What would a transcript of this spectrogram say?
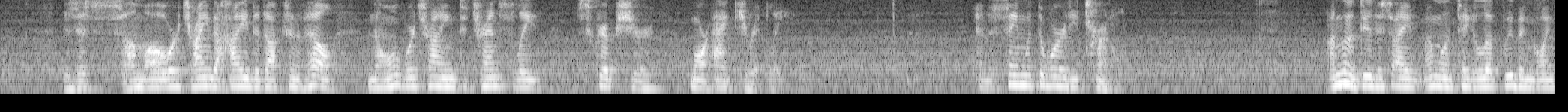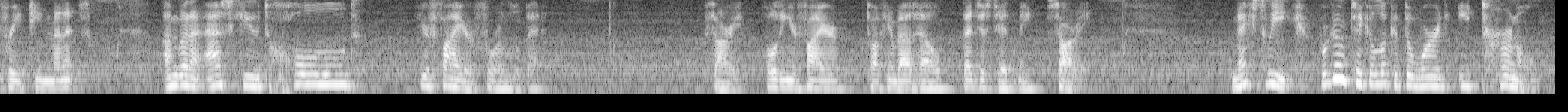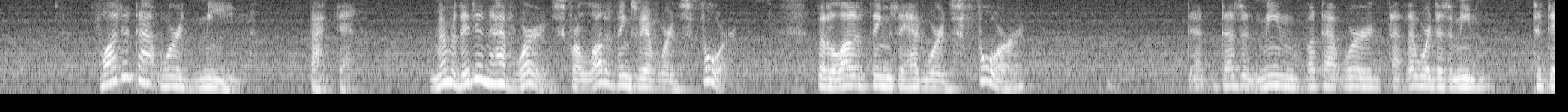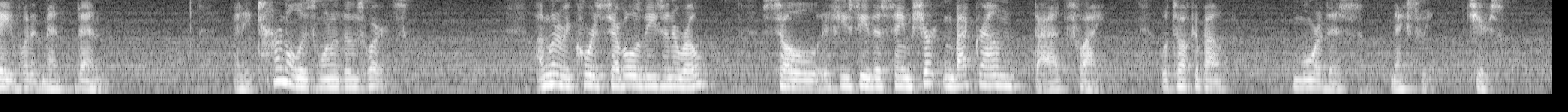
Is this somehow we're trying to hide the doctrine of hell? No, we're trying to translate Scripture more accurately. And the same with the word eternal. I'm going to do this. I, I'm going to take a look. We've been going for 18 minutes. I'm going to ask you to hold your fire for a little bit. Sorry, holding your fire, talking about hell. That just hit me. Sorry. Next week, we're going to take a look at the word eternal. What did that word mean back then? Remember, they didn't have words. For a lot of things, we have words for. But a lot of things they had words for, that doesn't mean what that word, that, that word doesn't mean today what it meant then. And eternal is one of those words. I'm going to record several of these in a row. So if you see the same shirt and background, that's why. We'll talk about more of this next week. Cheers.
